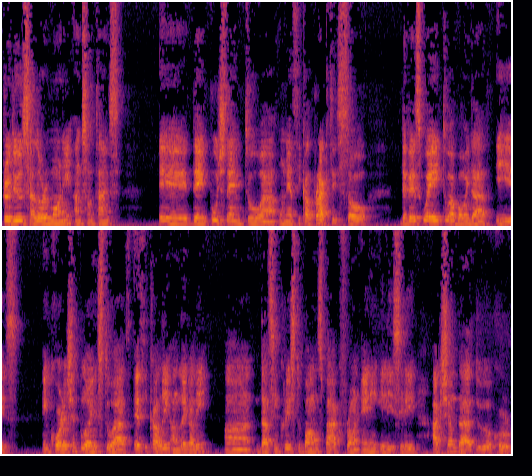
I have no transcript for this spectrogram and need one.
produce a lot of money and sometimes uh, they push them to uh, unethical practice so the best way to avoid that is encourage employees to act ethically and legally Uh, and thus increase to bounce back from any illicit action that do occur.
